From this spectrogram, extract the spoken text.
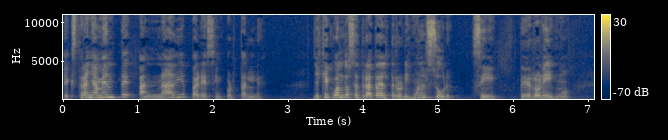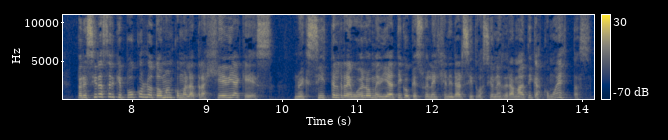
Extrañamente, a nadie parece importarle. Y es que cuando se trata del terrorismo en el sur, sí, terrorismo, pareciera ser que pocos lo toman como la tragedia que es. No existe el revuelo mediático que suelen generar situaciones dramáticas como estas.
